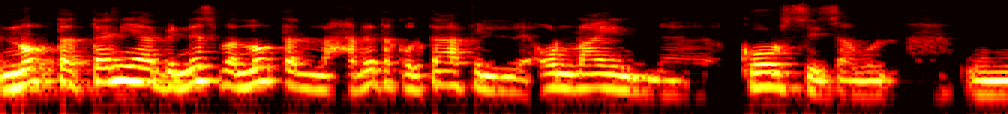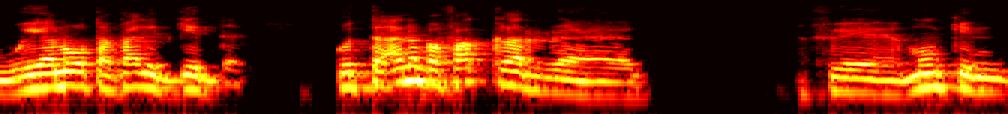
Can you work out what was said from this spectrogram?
النقطة الثانية بالنسبة للنقطة اللي حضرتك قلتها في الاونلاين كورسز أو وهي نقطة valid جدا. كنت أنا بفكر في ممكن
